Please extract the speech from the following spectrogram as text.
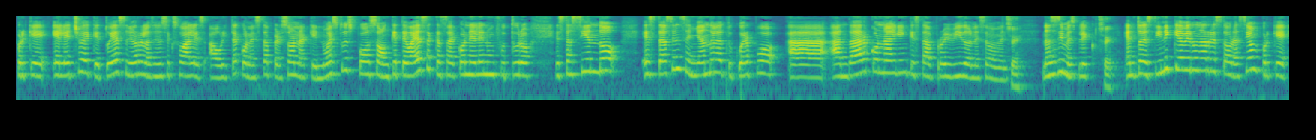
porque el hecho de que tú hayas tenido relaciones sexuales ahorita con esta persona que no es tu esposo, aunque te vayas a casar con él en un futuro, estás haciendo, estás enseñándole a tu cuerpo a andar con alguien que está prohibido en ese momento. No sé si me explico. Sí. Entonces tiene que haber una restauración porque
